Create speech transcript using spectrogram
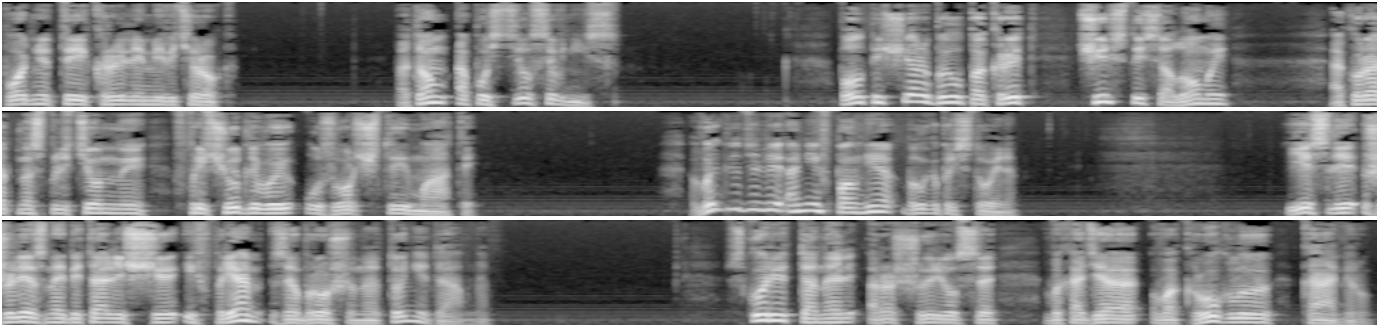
поднятый крыльями ветерок. Потом опустился вниз. Пол пещеры был покрыт чистой соломой, аккуратно сплетенные в причудливые узорчатые маты. Выглядели они вполне благопристойно. Если железное обиталище и впрямь заброшено, то недавно. Вскоре тоннель расширился, выходя в округлую камеру.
